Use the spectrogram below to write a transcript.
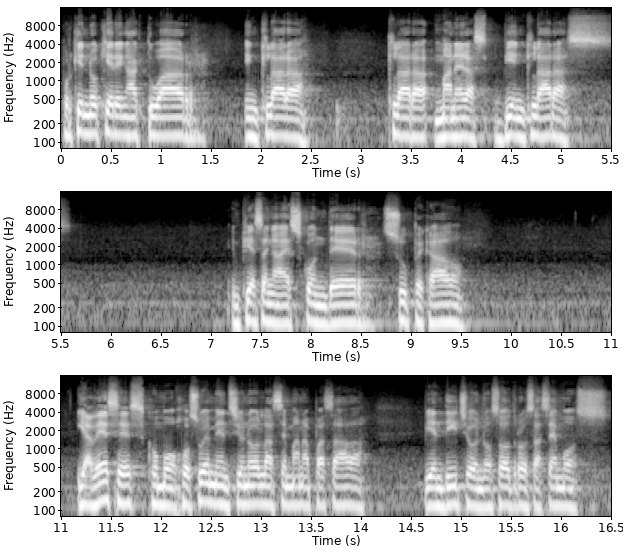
Porque no quieren actuar en clara, clara, maneras bien claras. Empiezan a esconder su pecado. Y a veces, como Josué mencionó la semana pasada, bien dicho, nosotros hacemos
